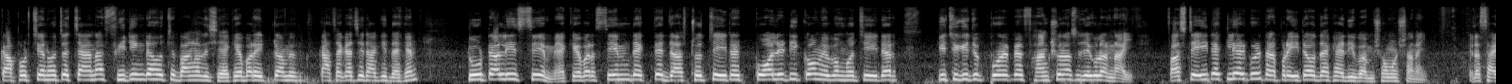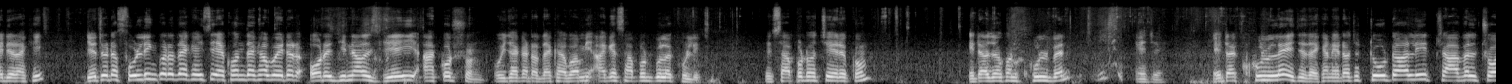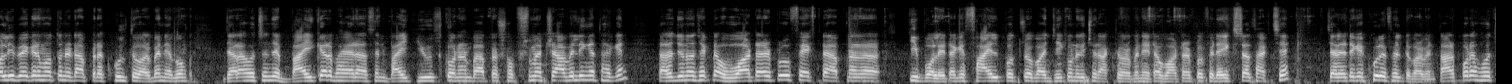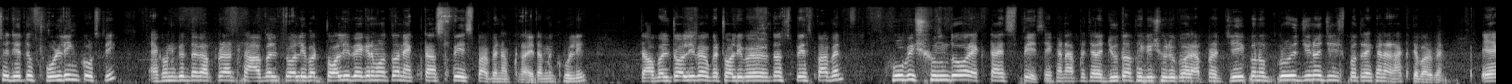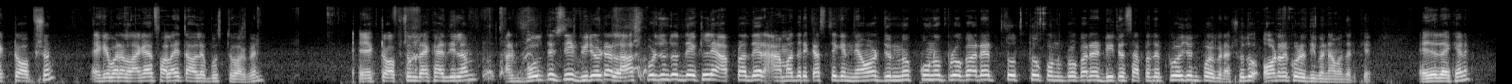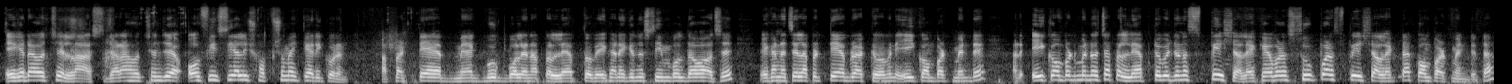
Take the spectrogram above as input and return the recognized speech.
কাপড় চেন হচ্ছে চায়না ফিটিংটা হচ্ছে বাংলাদেশে। একেবারে একটু আমি কাছাকাছি রাখি, দেখেন। টোটালি সেম একেবারে সেম দেখতে জাস্ট হচ্ছে এটার কোয়ালিটি কম এবং হচ্ছে এটার কিছু কিছু প্রোডাক্টের ফাংশন আছে যেগুলো নাই। ফার্স্টে এইটা ক্লিয়ার করি, তারপরে এটাও দেখাই দিব আমি, সমস্যা নাই। এটা সাইডে রাখি। যেহেতু এটা ফোল্ডিং করে দেখাইছি, এখন দেখাবো এটার অরিজিনাল যেই আকর্ষণ, ওই জায়গাটা দেখাবো। আমি আগে সাপোর্টগুলো খুলি। সাপোর্ট হচ্ছে এরকম। এটা যখন খুলবেন, এই যে এটা খুললে এই যে দেখেন, এটা হচ্ছে টোটালি ট্রাভেল ট্রলি ব্যাগের মতন এটা আপনারা খুলতে পারবেন এবং যারা হচ্ছেন যে বাইকার ভাইয়ারা আছেন বাইক ইউজ করেন বা আপনারা সবসময় ট্রাভেলিংয়ে থাকেন, তাদের জন্য হচ্ছে একটা ওয়াটারপ্রুফ একটা আপনারা কি বলে এটাকে ফাইলপত্র বা যে কোনো কিছু রাখতে পারবেন, এটা ওয়াটারপ্রুফ এটা এক্সট্রা থাকছে, চাইলে এটাকে খুলে ফেলতে পারবেন। তারপরে হচ্ছে যেহেতু ফোল্ডিং করছি, এখন কিন্তু আপনারা ট্রাভেল ট্রলি বা ট্রলি ব্যাগের মতন একটা স্পেস পাবেন আপনারা, এটা আমি খুলি। ট্রাভেল ট্রলি ব্যাগ ট্রলি ব্যাগের মতন স্পেস পাবেন। খুবই সুন্দর একটা স্পেস এখানে আপনি চাইলে জুতা থেকে শুরু করে আপনার যে কোনো প্রয়োজনীয় জিনিসপত্র এখানে রাখতে পারবেন। এ একটা অপশন একেবারে লাগায় ফালাই তাহলে বুঝতে পারবেন। একটা অপশন দেখায় দিলাম। আর বলতেছি, ভিডিওটা লাস্ট পর্যন্ত দেখলে আপনাদের, আমাদের কাছ থেকে নেওয়ার জন্য কোনো প্রকারের তথ্য, কোনো প্রকারের ডিটেলস আপনাদের প্রয়োজন পড়বে না। শুধু অর্ডার করে দিবেন আমাদেরকে। এই যে দেখেন এটা হচ্ছে লাস্ট যারা হচ্ছেন যে অফিসিয়ালি সবসময় ক্যারি করেন আপনার ট্যাব, ম্যাকবুক বলেন, আপনার ল্যাপটপ, এখানে কিন্তু সিম্বল দেওয়া আছে। এখানে চাইলে আপনার ট্যাব রাখতে পারবেন এই কম্পার্টমেন্টে আর এই কম্পার্টমেন্ট হচ্ছে আপনার ল্যাপটপের জন্য স্পেশাল একেবারে সুপার স্পেশাল একটা কম্পার্টমেন্ট এটা।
